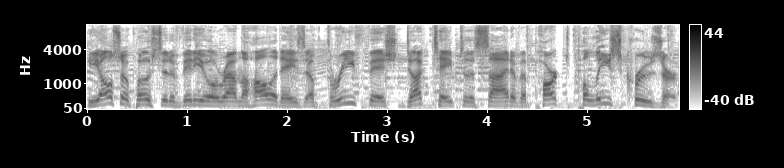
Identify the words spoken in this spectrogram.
He also posted a video around the holidays of three fish duct taped to the side of a parked police cruiser.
